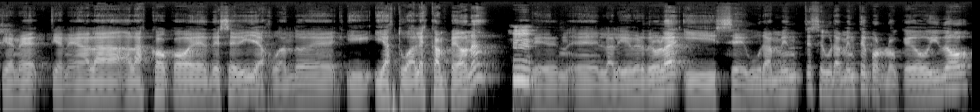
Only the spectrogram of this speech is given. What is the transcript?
tiene, tiene a, las Cocos de Sevilla jugando y, actuales campeonas mm. en, la Liga Iberdrola y seguramente, seguramente por lo que he oído,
